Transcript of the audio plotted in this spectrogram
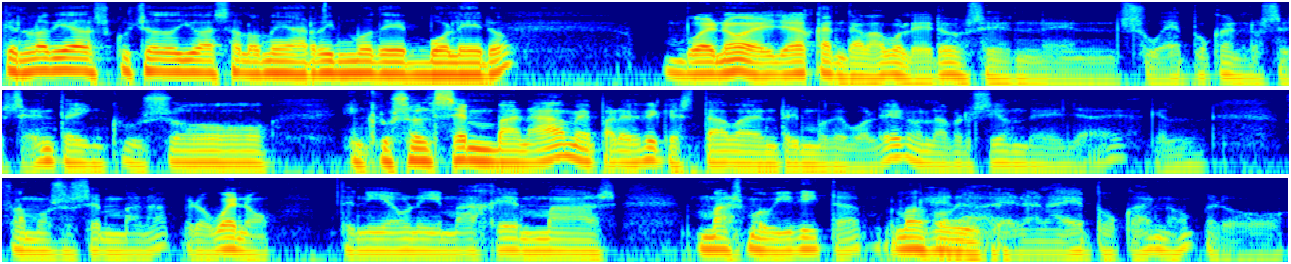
que no lo había escuchado yo a Salomé a ritmo de bolero. Bueno, ella cantaba boleros en, su época, en los 60, incluso, incluso el Sembaná me parece que estaba en ritmo de bolero, en la versión de ella, ¿eh? aquel famoso Sembaná. Pero bueno, tenía una imagen más, más movidita. Más era, movidita. era la época, ¿no? Pero,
